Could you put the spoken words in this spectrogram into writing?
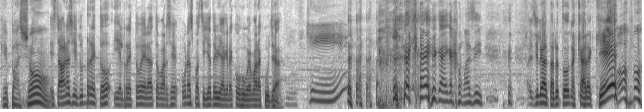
¿Qué pasó? Estaban haciendo un reto y el reto era tomarse unas pastillas de Viagra con jugo de maracuyá. ¿Qué? ¿cómo así? Ahí sí levantaron todos la cara. ¿Qué? ¿Cómo?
